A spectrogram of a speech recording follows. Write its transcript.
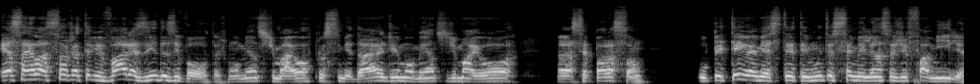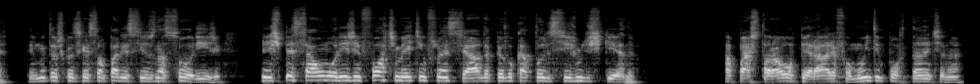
Essa relação já teve várias idas e voltas, momentos de maior proximidade e momentos de maior uh, separação. O PT e o MST têm muitas semelhanças de família, tem muitas coisas que são parecidas na sua origem, em especial uma origem fortemente influenciada pelo catolicismo de esquerda. A pastoral operária foi muito importante né,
